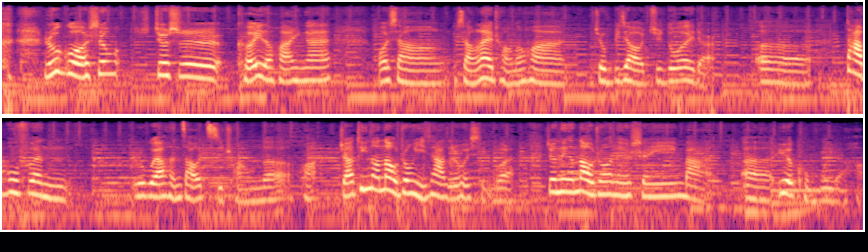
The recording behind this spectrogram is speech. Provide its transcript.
如果生就是可以的话，应该我想想赖床的话，就比较居多一点儿。呃，大部分如果要很早起床的话，只要听到闹钟，一下子就会醒过来。就那个闹钟的那个声音吧，呃，越恐怖越好。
